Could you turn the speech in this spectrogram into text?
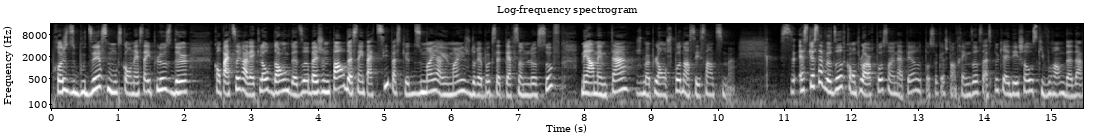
proche du bouddhisme où ce qu'on essaye plus de compatir avec l'autre, donc de dire, ben j'ai une part de sympathie parce que d'humain à humain, je voudrais pas que cette personne-là souffre, mais en même temps, je me plonge pas dans ses sentiments. Est-ce que ça veut dire qu'on pleure pas sur un appel? Pas ça que je suis en train de dire. Ça se peut qu'il y ait des choses qui vous rentrent dedans.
